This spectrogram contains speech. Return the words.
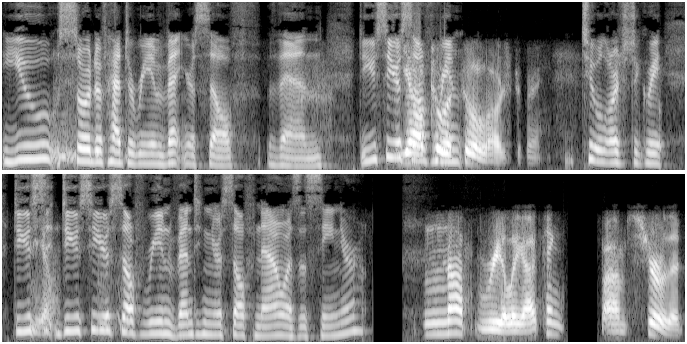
you sort of had to reinvent yourself then. Do you see Yeah, yourself to, a, rein- to a large degree. To a large degree? Do you see, do you see yourself reinventing yourself now as a senior? Not really. I think I'm sure that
